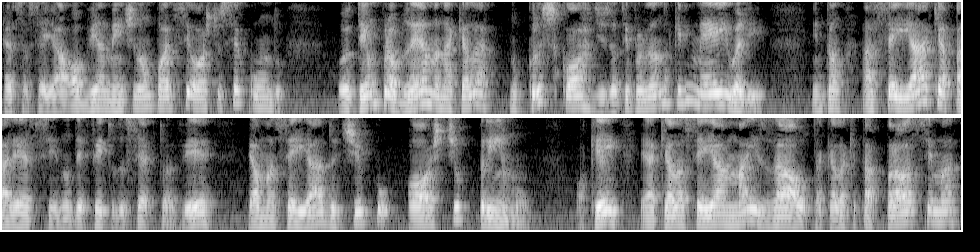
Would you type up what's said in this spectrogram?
essa CIA obviamente não pode ser ósteo secundo. Eu tenho um problema naquela no cruz cordes, eu tenho problema naquele meio ali. Então, a CIA que aparece no defeito do septo AV é uma CIA do tipo ósteo primo ok? É aquela CIA mais alta, aquela que está próxima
